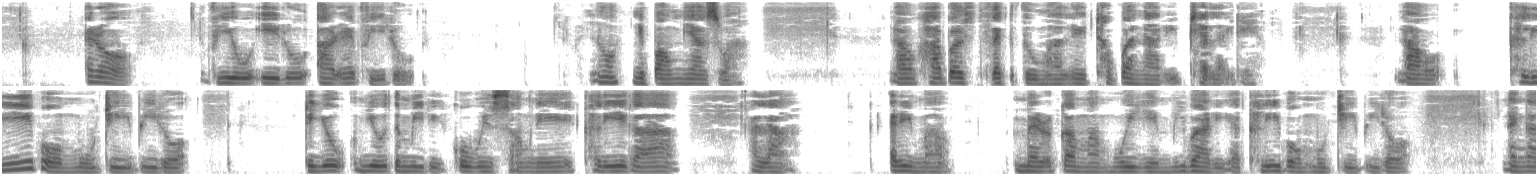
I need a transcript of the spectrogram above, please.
။အဲ့တော့ VOA တို့ RFA တို့နော်နှစ်ပေါင်းများစွာနောက် Harvard တက္ကသိုလ်မှာလည်းထောက်ပံ့တာတွေဖြတ်လိုက်တယ်။နောက်ကလေးပေါ်မူတည်ပြီးတော့တရုတ်အမျိုးသမီးတွေကိုဝင်ဆောင်တယ်ကလေးကဟလာအဲ့ဒီမှာအမေရိကမှာမွေးရင်မိဘတွေကကလေးပေါ်မူတည်ပြီးတော့နိုင်ငံ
